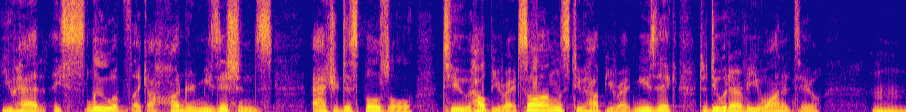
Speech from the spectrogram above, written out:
you had a slew of like a hundred musicians at your disposal to help you write songs, to help you write music, to do whatever you wanted to. hmm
